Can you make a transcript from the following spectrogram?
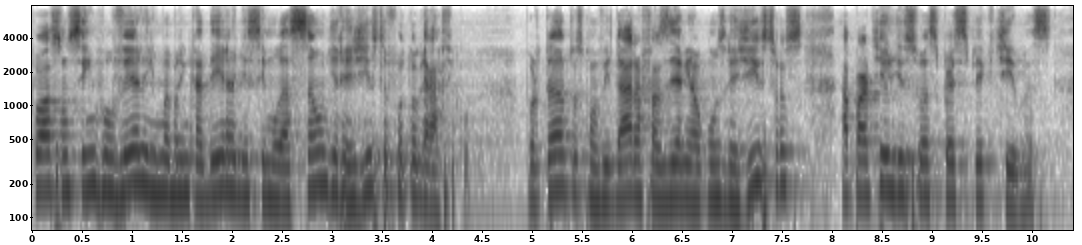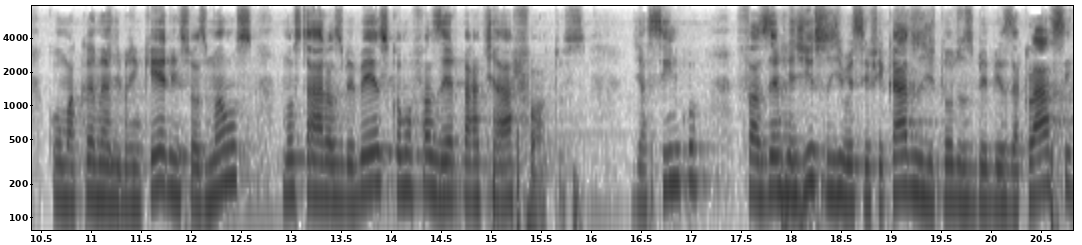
possam se envolver em uma brincadeira de simulação de registro fotográfico. Portanto, os convidar a fazerem alguns registros a partir de suas perspectivas. Com uma câmera de brinquedo em suas mãos, mostrar aos bebês como fazer para tirar fotos. Dia 5. Fazer registros diversificados de todos os bebês da classe,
